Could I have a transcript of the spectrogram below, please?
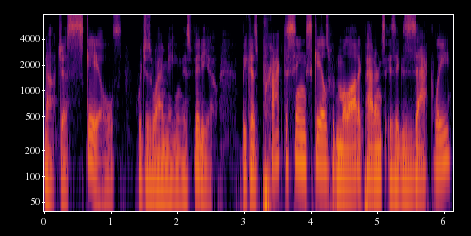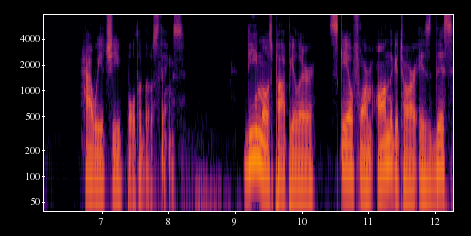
not just scales, which is why I'm making this video. Because practicing scales with melodic patterns is exactly how we achieve both of those things. The most popular scale form on the guitar is this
